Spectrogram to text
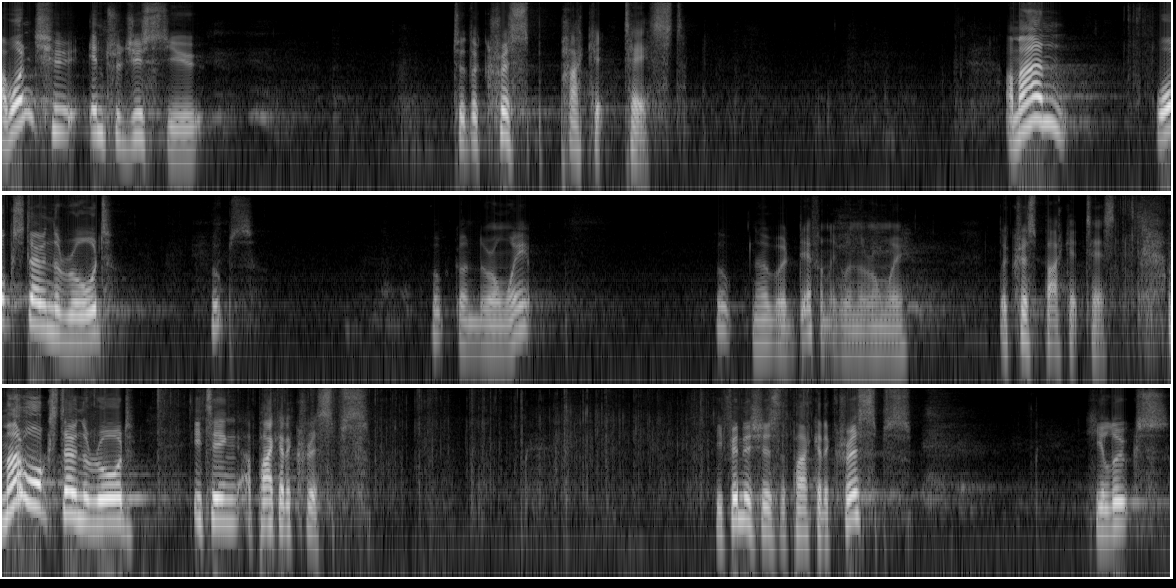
I want to introduce you to the crisp packet test. A man walks down the road. Oops. Oop, going the wrong way. Oh, no, we're definitely going the wrong way. The crisp packet test. A man walks down the road eating a packet of crisps. He finishes the packet of crisps. He looks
